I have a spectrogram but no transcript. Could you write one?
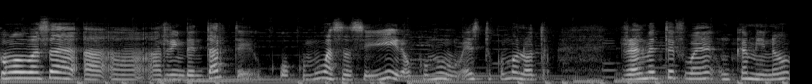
cómo vas a, reinventarte, o cómo vas a seguir, o cómo esto, cómo lo otro. Realmente fue un camino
